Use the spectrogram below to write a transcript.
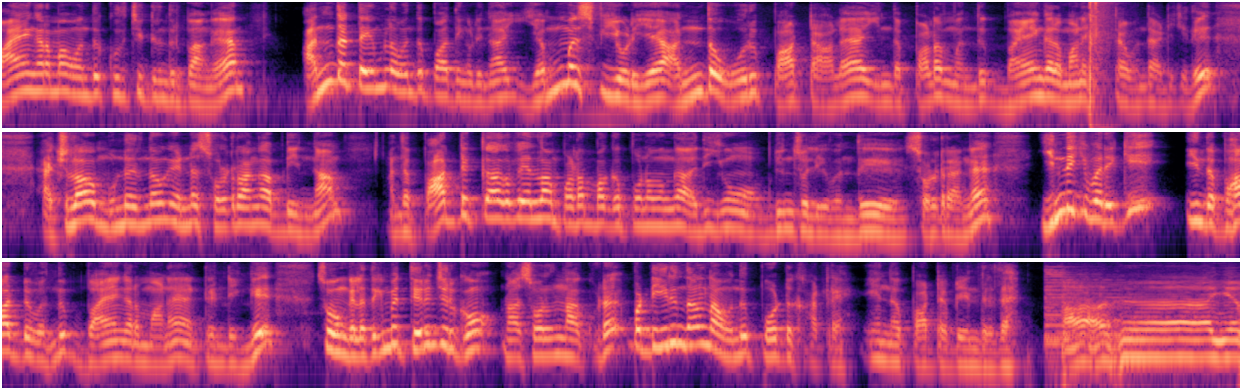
பயங்கரமாக வந்து குதிச்சிட்டு இருந்திருப்பாங்க. அந்த டைமில் வந்து பார்த்திங்க அப்படின்னா எம்எஸ்வியோடைய அந்த ஒரு பாட்டால் இந்த படம் வந்து பயங்கரமான ஹிட்டை வந்து அடிக்குது. ஆக்சுவலாக முன்னே இருந்தவங்க என்ன சொல்கிறாங்க அப்படின்னா அந்த பாட்டுக்காகவே எல்லாம் படம் பார்க்க போனவங்க அதிகம் அப்படின்னு சொல்லி வந்து சொல்கிறாங்க இன்றைக்கி வரைக்கும் இந்த பாட்டு வந்து பயங்கரமான ட்ரெண்டிங்கு ஸோ உங்கள் எல்லாத்துக்குமே தெரிஞ்சிருக்கும். நான் சொல்லனா கூட பட் இருந்தாலும் நான் வந்து போட்டு காட்டுறேன் என்ன பாட்டு அப்படின்றத. ஆகாய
